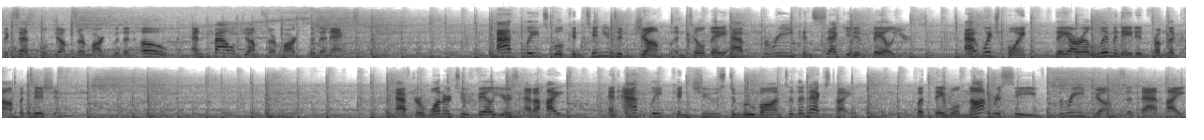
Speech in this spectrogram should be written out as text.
Successful jumps are marked with an O, and foul jumps are marked with an X. Athletes will continue to jump until they have three consecutive failures, at which point they are eliminated from the competition. After one or two failures at a height, an athlete can choose to move on to the next height, but they will not receive three jumps at that height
